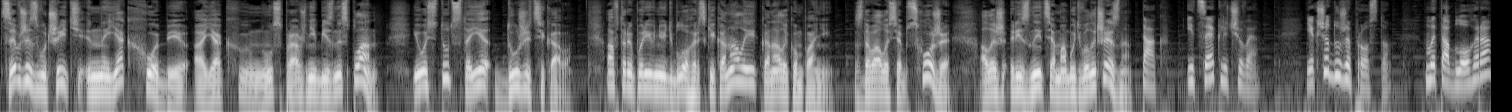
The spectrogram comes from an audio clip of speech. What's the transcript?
Це вже звучить не як хобі, а як, ну, справжній бізнес-план. І ось тут стає дуже цікаво. Автори порівнюють блогерські канали і канали компаній. Здавалося б, схоже, але ж різниця, мабуть, величезна. Так, і це ключове. Якщо дуже просто, мета блогера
